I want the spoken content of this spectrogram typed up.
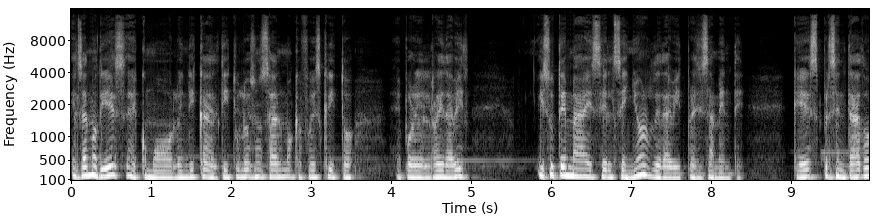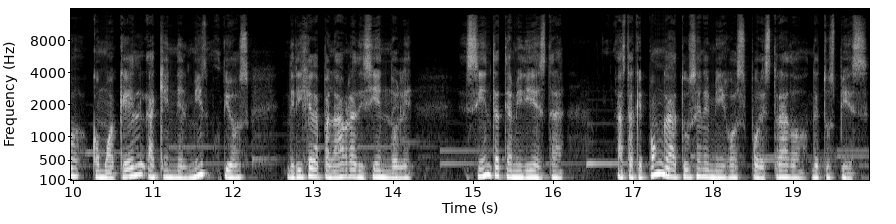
El Salmo 10, eh, como lo indica el título, es un salmo que fue escrito eh, por el rey David. Y su tema es el Señor de David precisamente, que es presentado como aquel a quien el mismo Dios dirige la palabra diciéndole, siéntate a mi diestra hasta que ponga a tus enemigos por estrado de tus pies.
